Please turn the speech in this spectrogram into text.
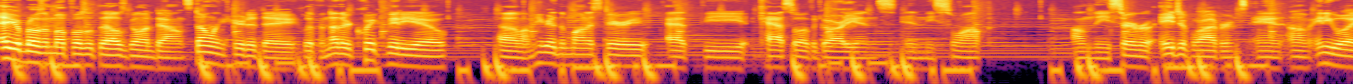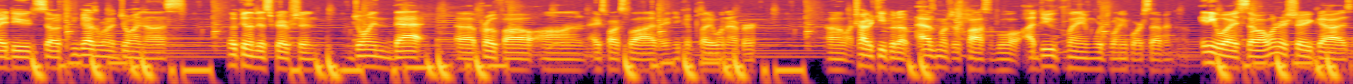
Hey yo bros and muffos, what the hell's going down? Stoneling here today with another quick video. Um, I'm here in the monastery at the Castle of the Guardians in the swamp on the server Age of Wyverns. And um, anyway, dude, so if you guys want to join us, look in the description. Join that uh, profile on Xbox Live and you can play whenever. Um, I try to keep it up as much as possible. I do claim we're 24-7. Anyway, so I wanted to show you guys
